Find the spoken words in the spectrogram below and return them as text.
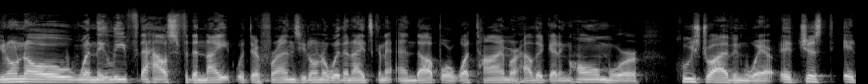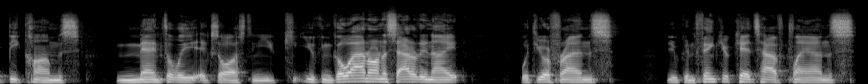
You don't know when they leave the house for the night with their friends. You don't know where the night's going to end up or what time or how they're getting home or who's driving where. It just it becomes mentally exhausting. You you can go out on a Saturday night with your friends. You can think your kids have plans.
